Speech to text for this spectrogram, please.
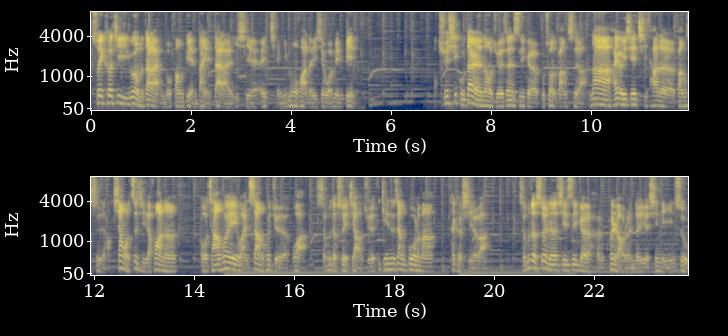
所以科技为我们带来很多方便，但也带来了一些诶潜移默化的一些文明病。学习古代人呢，我觉得真的是一个不错的方式啦。那还有一些其他的方式，哈，像我自己的话呢。我常会晚上会觉得哇，舍不得睡觉，觉得一天就这样过了吗？太可惜了吧！舍不得睡呢，其实是一个很困扰人的一个心理因素。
